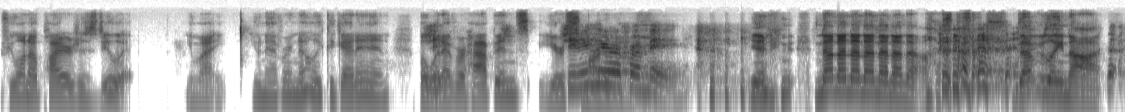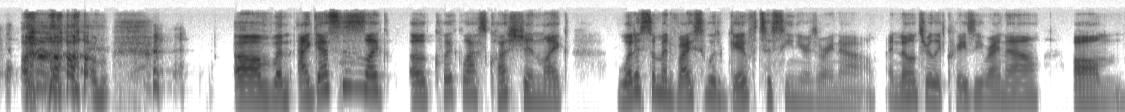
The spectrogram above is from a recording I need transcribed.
if you want to apply or just do it. You might you never know you could get in but she, whatever happens you're she smart didn't hear it from me. Yeah, no no no no no no no. Definitely not. Um, um but i guess this is like a quick last question like what is some advice you would give to seniors right now? I know it's really crazy right now um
